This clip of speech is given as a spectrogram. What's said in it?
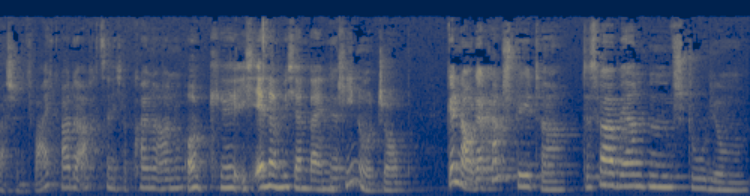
wahrscheinlich war ich gerade 18, ich habe keine Ahnung. Okay, ich erinnere mich an deinen Kinojob. Genau, der kam später. Das war während dem Studium.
